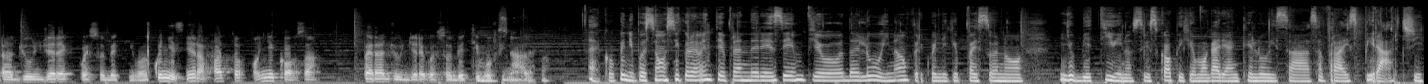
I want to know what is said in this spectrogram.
raggiungere questo obiettivo. Quindi il Signore ha fatto ogni cosa per raggiungere questo obiettivo finale. Ecco, quindi possiamo sicuramente prendere esempio da lui, no? Per quelli che poi sono gli obiettivi, i nostri scopi che magari anche lui sa, saprà ispirarci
